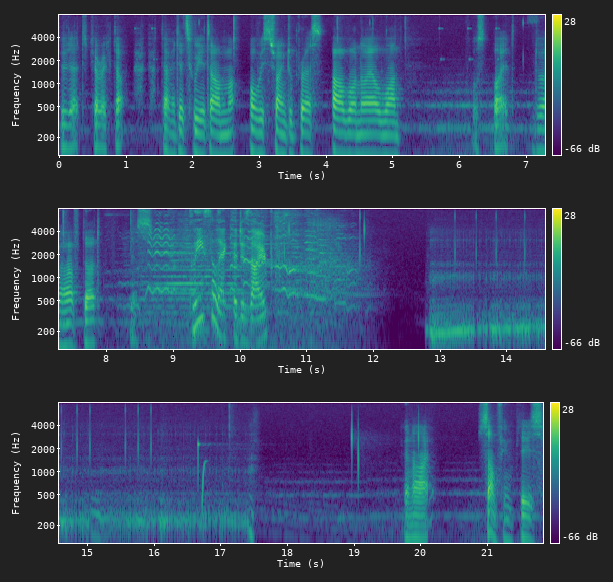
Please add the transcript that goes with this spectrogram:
do that character. Ah, God damn it, it's weird. I'm always trying to press R1 or L1 Frostbite. Do I have that? Yes. Please select the desired. Can I... Something, please.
